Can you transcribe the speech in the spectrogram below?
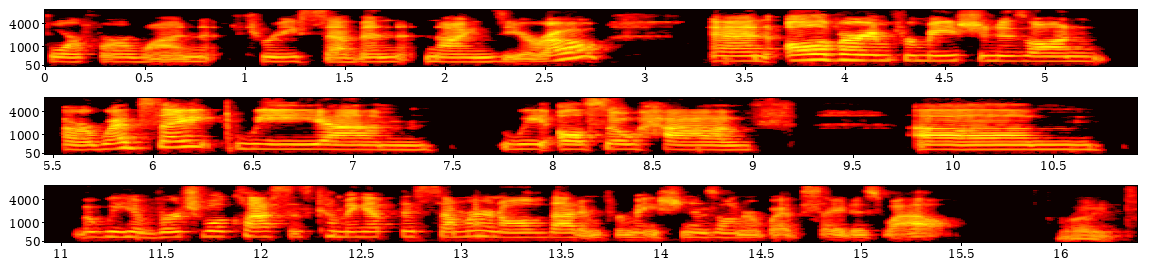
441 3790. And all of our information is on our website. We um, we also have um, we have virtual classes coming up this summer, and all of that information is on our website as well. Great.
